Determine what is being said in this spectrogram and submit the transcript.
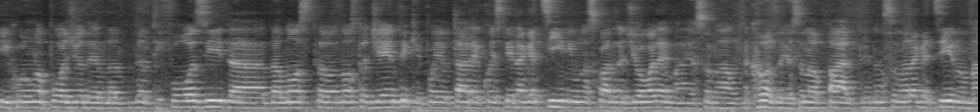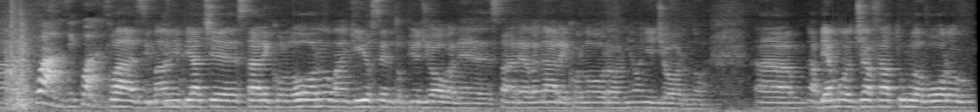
e con un appoggio dai tifosi, da, dal nostro, nostra gente che può aiutare questi ragazzini, una squadra giovane, ma io sono un'altra cosa, io sono a parte, non sono ragazzino, ma... Quasi, quasi. Quasi, ma mi piace stare con loro, ma anche io sento più giovane stare a allenare con loro ogni, ogni giorno. Uh, abbiamo già fatto un lavoro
